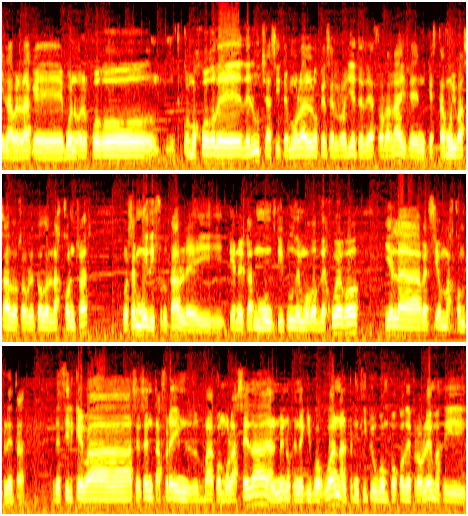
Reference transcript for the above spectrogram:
Y la verdad que, bueno, el juego, como juego de, de lucha, si te mola lo que es el rollete de Azor Alive, en que está muy basado sobre todo en las contras, pues es muy disfrutable y tiene multitud de modos de juego y es la versión más completa. Decir que va a 60 frames va como la seda, al menos en Xbox One. Al principio hubo un poco de problemas y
